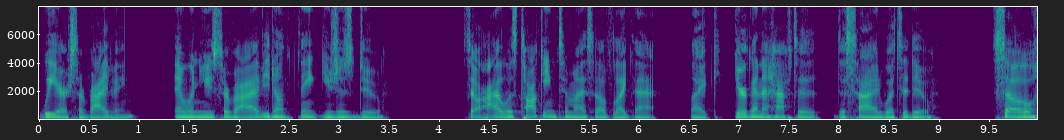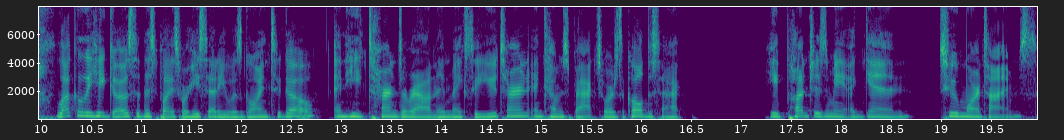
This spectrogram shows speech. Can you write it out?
we are surviving. And when you survive, you don't think, you just do. So I was talking to myself like that. Like, you're going to have to decide what to do. So luckily, he goes to this place where he said he was going to go, and he turns around and makes a U turn and comes back towards the cul de sac. He punches me again two more times.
